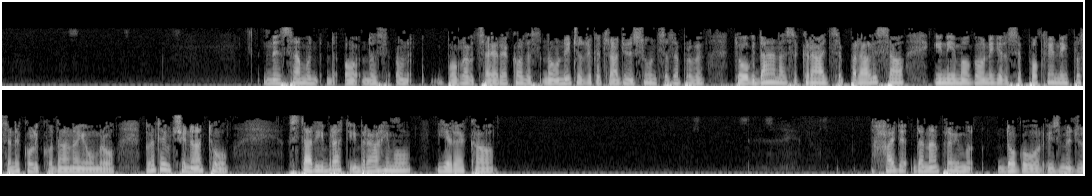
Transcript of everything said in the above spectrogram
ne samo da, o, da on poglavica je rekao da na onićo dok je trađeno sunce zapravo tog dana kralj se paralisao i nije mogao nigdje da se pokrene i posle nekoliko dana je umro gledajući na to stari brat Ibrahimo je rekao hajde da napravimo dogovor između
